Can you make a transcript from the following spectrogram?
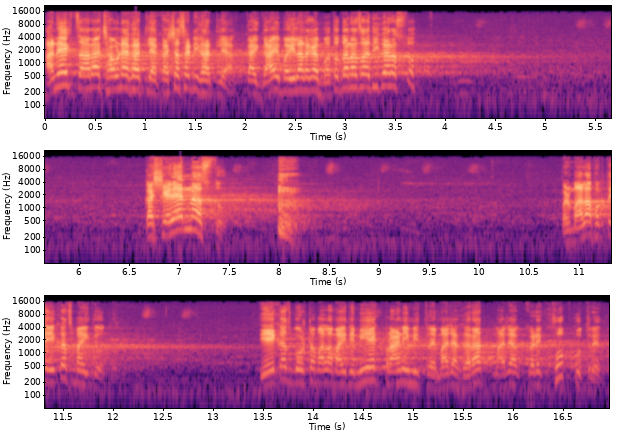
अनेक चारा छावण्या घातल्या. कशासाठी घातल्या? काय गाय बैलाला काय मतदानाचा अधिकार असतो? का शेळ्यांना असतो? पण मला फक्त एकच माहिती होतं. ती एकच गोष्ट मला माहिती आहे. मी एक प्राणी मित्र आहे. माझ्या घरात माझ्याकडे खूप कुत्रे आहेत.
